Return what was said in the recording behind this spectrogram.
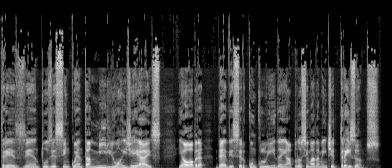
350 milhões de reais e a obra deve ser concluída em aproximadamente três anos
